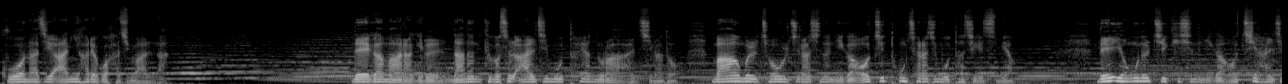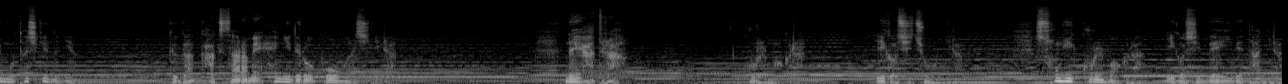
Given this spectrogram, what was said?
구원하지 아니하려고 하지 말라. 내가 말하기를 나는 그것을 알지 못하였노라 할지라도 마음을 저울질하시는 이가 어찌 통찰하지 못하시겠으며 내 영혼을 지키시는 이가 어찌 알지 못하시겠느냐? 그가 각 사람의 행위대로 보응하시리라. 내 아들아 꿀을 먹으라. 이것이 좋으니라. 송이 꿀을 먹으라. 이것이 내 입에 다니라.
